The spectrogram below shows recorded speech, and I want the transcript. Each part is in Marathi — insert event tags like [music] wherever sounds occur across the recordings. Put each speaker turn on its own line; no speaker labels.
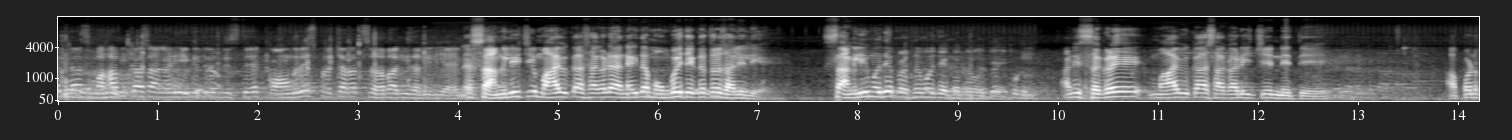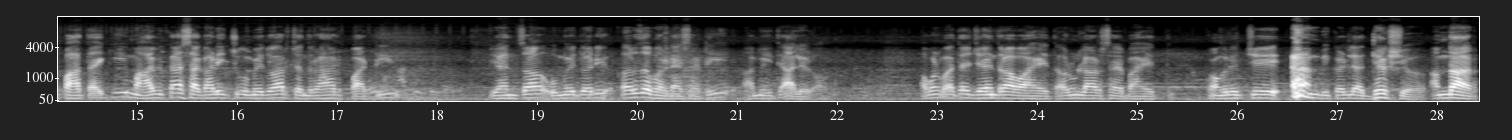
पहिल्यांदाच महाविकास आघाडी एकत्रित दिसते. काँग्रेस प्रचारात सहभागी झालेली आहे.
सांगलीची महाविकास आघाडी अनेकदा मुंबईत एकत्र झालेली आहे. सांगलीमध्ये प्रथमच एकत्र होते. आणि सगळे महाविकास आघाडीचे नेते आपण पाहताय की महाविकास आघाडीचे उमेदवार चंद्रहार पाटील यांचा उमेदवारी अर्ज भरण्यासाठी आम्ही इथे आलेलो आहोत. आपण पाहताय जयंतराव आहेत अरुण लाडसाहेब आहेत काँग्रेसचे [clears throat] इकडले अध्यक्ष आमदार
